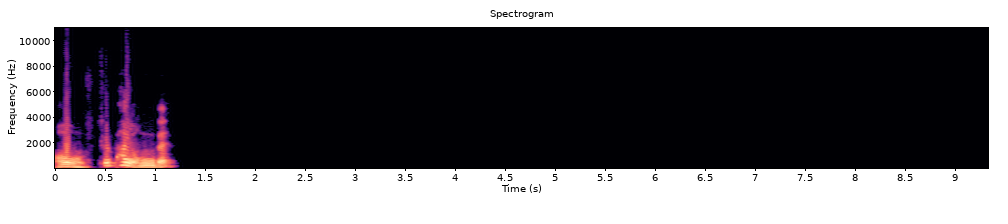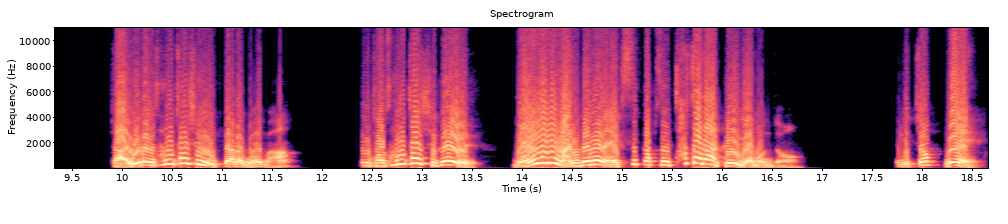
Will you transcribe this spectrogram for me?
어우, 칠판이 없는데? 자, 이런 3차식이 있다라고 해봐. 그럼 저 3차식을 0으로 만드는 x값을 찾아라. 그 얘기야, 먼저. 알겠죠? 왜?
